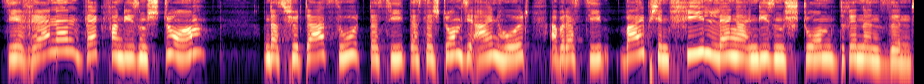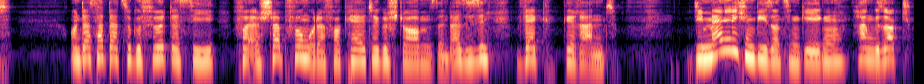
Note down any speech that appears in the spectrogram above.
Sie rennen weg von diesem Sturm. Und das führt dazu, dass, sie, dass der Sturm sie einholt, aber dass die Weibchen viel länger in diesem Sturm drinnen sind. Und das hat dazu geführt, dass sie vor Erschöpfung oder vor Kälte gestorben sind. Also sie sind weggerannt. Die männlichen Bisons hingegen haben gesagt,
